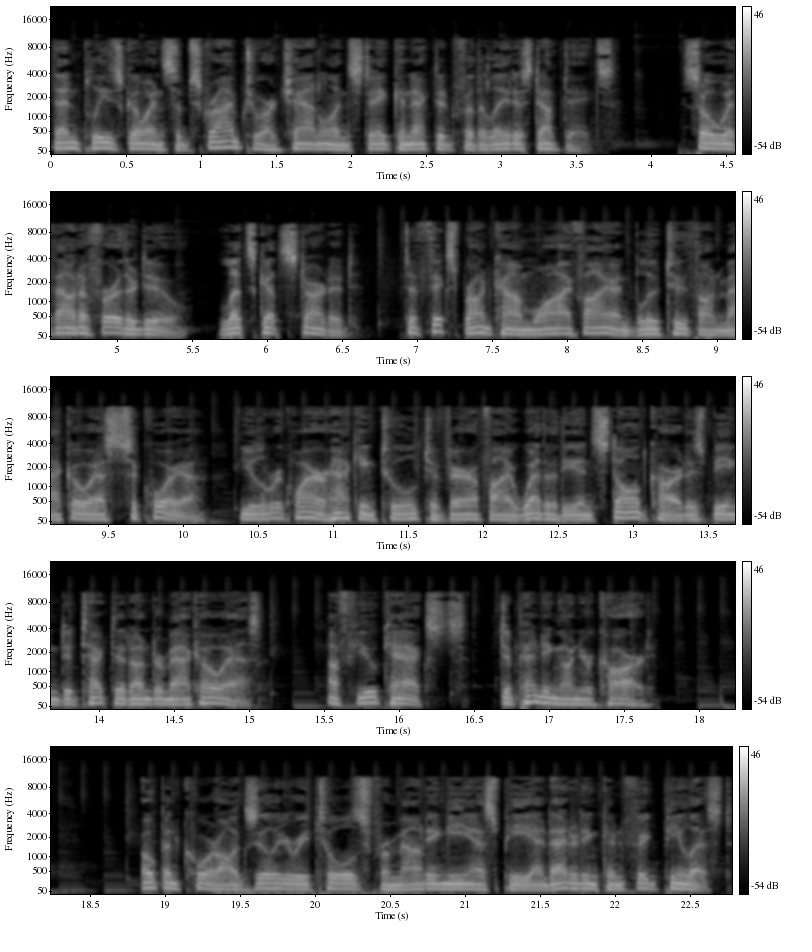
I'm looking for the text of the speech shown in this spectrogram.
then please go and subscribe to our channel and stay connected for the latest updates. So without a further ado, let's get started. To fix Broadcom Wi-Fi and Bluetooth on macOS Sequoia, you'll require Hackintool to verify whether the installed card is being detected under macOS. A few kexts, depending on your card. Open Core Auxiliary Tools for mounting ESP and editing config plist,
